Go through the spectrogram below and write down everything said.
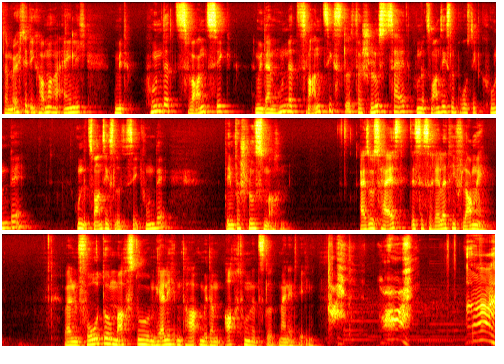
dann möchte die Kamera eigentlich mit 120, mit einem 120. Verschlusszeit, 120 pro Sekunde, 120 Sekunde, den Verschluss machen. Also das heißt, das ist relativ lange. Weil ein Foto machst du am herrlichen Tag mit einem 800 meinetwegen. Ah,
